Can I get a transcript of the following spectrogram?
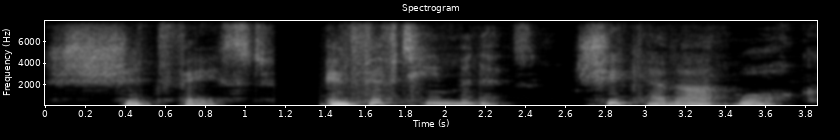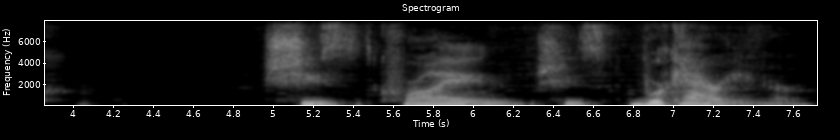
shit faced. In 15 minutes, she cannot walk. She's crying. She's, we're carrying her.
